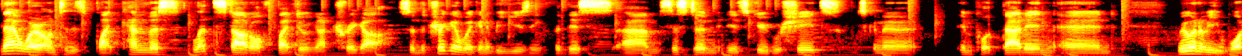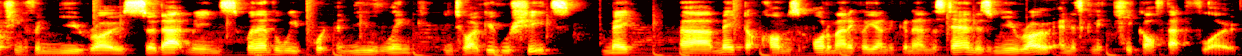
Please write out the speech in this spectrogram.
Now we're onto this blank canvas. Let's start off by doing our trigger. So the trigger we're gonna be using for this um, system is Google Sheets. I'm just gonna input that in and we wanna be watching for new rows. So that means whenever we put a new link into our Google Sheets, make uh, make.com's automatically going to understand there's a new row and it's going to kick off that flow.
